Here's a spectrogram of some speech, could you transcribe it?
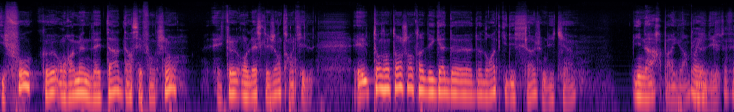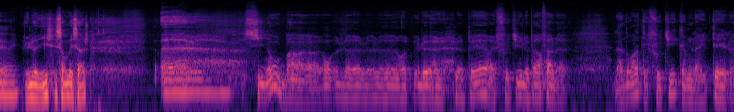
il faut qu'on ramène l'État dans ses fonctions et qu'on laisse les gens tranquilles. Et de temps en temps, j'entends des gars de, droite qui disent ça, je me dis tiens, Inard par exemple, il le dit. Tout à fait, oui. Il le dit, c'est son message. Euh, sinon, ben, le, PR est foutu, le, enfin, la droite est foutue comme l'a été le,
